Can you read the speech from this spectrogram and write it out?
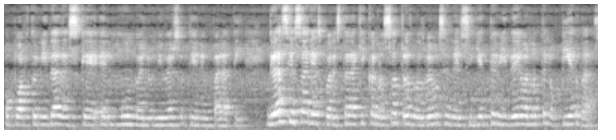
oportunidades que el mundo, el universo tienen para ti. Gracias Arias por estar aquí con nosotros, nos vemos en el siguiente video, no te lo pierdas.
